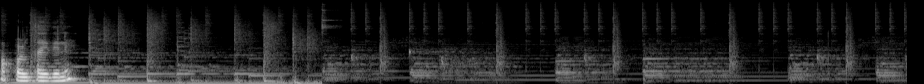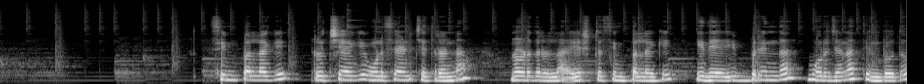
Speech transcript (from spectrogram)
ಹಾಕ್ಕೊಳ್ತಾ ಇದ್ದೀನಿ. ಸಿಂಪಲ್ಲಾಗಿ ರುಚಿಯಾಗಿ ಹುಣಸೆಹಣ್ಣು ಚಿತ್ರಾನ್ನ ನೋಡಿದ್ರಲ್ಲ, ಎಷ್ಟು ಸಿಂಪಲ್ಲಾಗಿ ಇದೆ. ಇಬ್ಬರಿಂದ ಮೂರು ಜನ ತಿನ್ಬೋದು.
